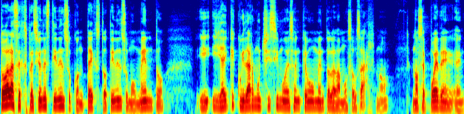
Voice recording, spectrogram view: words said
todas las expresiones tienen su contexto, tienen su momento y, hay que cuidar muchísimo eso en qué momento la vamos a usar, ¿no? no se puede en,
